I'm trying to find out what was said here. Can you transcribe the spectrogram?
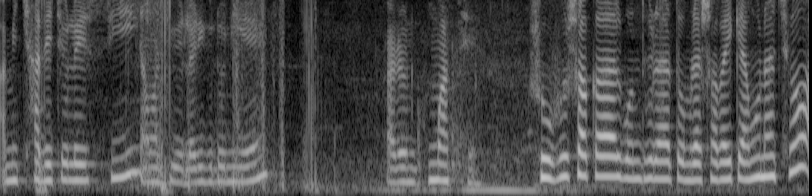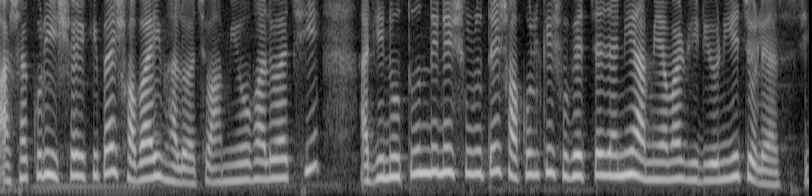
আমি ছাদে চলে এসেছি আমার জুয়েলারিগুলো নিয়ে, কারণ ঘুমাচ্ছে। শুভ সকাল, বন্ধুরা। তোমরা সবাই কেমন আছো? আশা করি ঈশ্বরের কৃপায় সবাই ভালো আছো। আমিও ভালো আছি। আজকে নতুন দিনের শুরুতে সকলকে শুভেচ্ছা জানিয়ে আমি আমার ভিডিও নিয়ে চলে আসছি।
